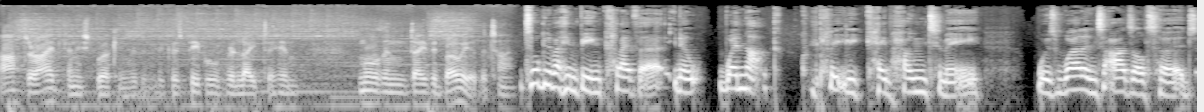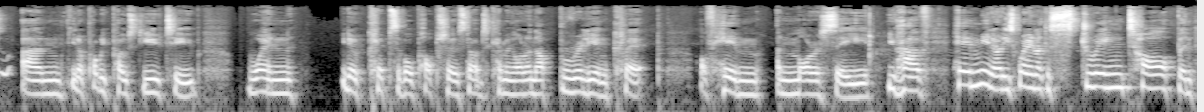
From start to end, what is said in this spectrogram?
after I'd finished working with him because people relate to him more than David Bowie at the time. talking about him being clever, you know, when that completely came home to me was well into adulthood, um, you know, probably post YouTube, when you know clips of old pop shows started coming on, and that brilliant clip of him and Morrissey. You have him, you know, and he's wearing like a string top and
